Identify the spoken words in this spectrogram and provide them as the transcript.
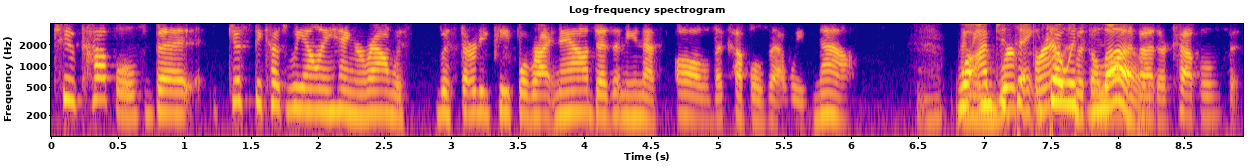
two couples, but just because we only hang around with with 30 people right now doesn't mean that's all the couples that we've known. Well, I mean, I'm just saying- friends so with it's a lot of low. other couples that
